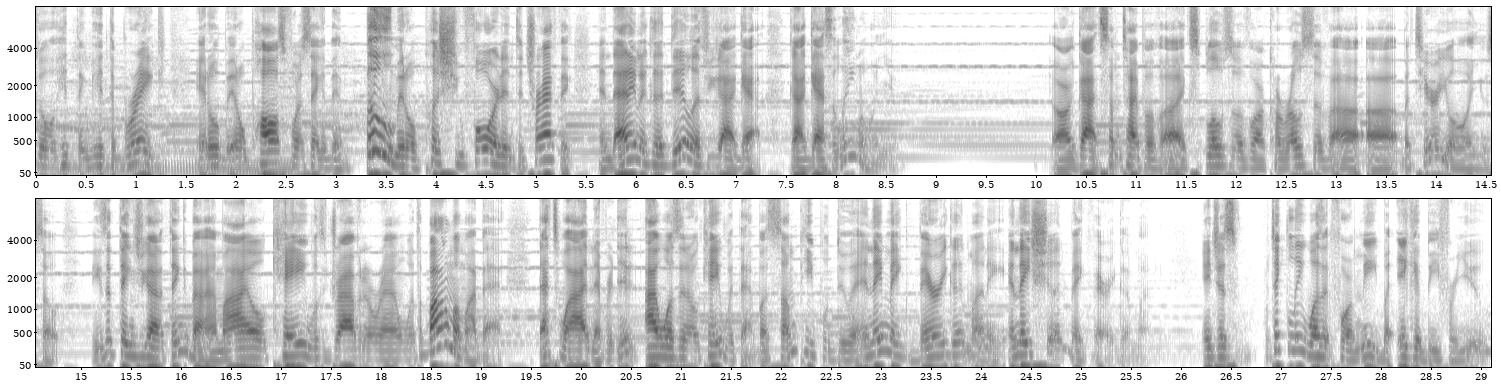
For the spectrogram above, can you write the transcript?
go hit the hit the brake, it'll it'll pause for a second, then boom, it'll push you forward into traffic, and that ain't a good deal if you got got, got gasoline on you, or got some type of uh, explosive or corrosive uh, uh, material on you. So these are things you got to think about. Am I okay with driving around with a bomb on my back? That's why I never did it. I wasn't okay with that, but some people do it, and they make very good money, and they should make very good money. It just particularly wasn't for me, but it could be for you.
